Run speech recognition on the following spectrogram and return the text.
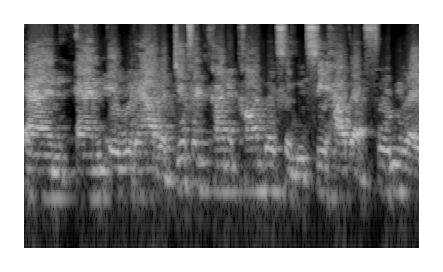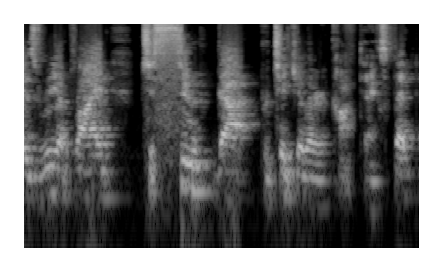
and and it would have a different kind of context, and we'd see how that formula is reapplied to suit that particular context. But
